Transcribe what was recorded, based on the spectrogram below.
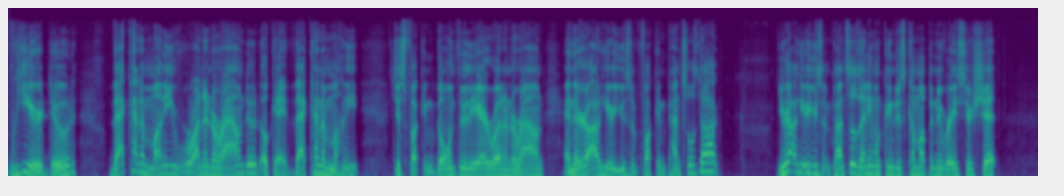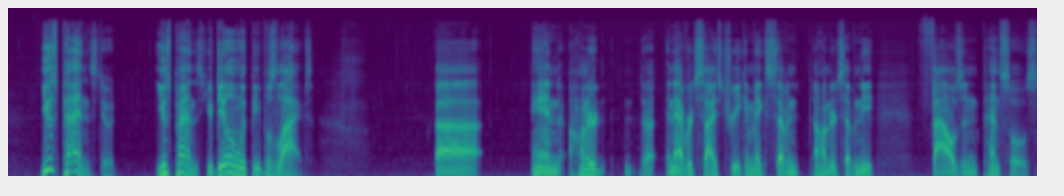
Weird, dude. That kind of money running around, dude. Okay, that kind of money just fucking going through the air, running around, and they're out here using fucking pencils, dog. You're out here using pencils. Anyone can just come up and erase your shit. Use pens, dude. Use pens. You're dealing with people's lives. Uh, and a hundred, uh, an average size tree can make seven, 170,000 pencils.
